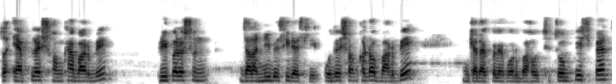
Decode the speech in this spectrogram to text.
তো অ্যাপ্লাইয়ের সংখ্যা বাড়বে প্রিপারেশন যারা নিবে সিরিয়াসলি ওদের সংখ্যাটাও বাড়বে। গেদা করে পড়বা হচ্ছে চব্বিশ ব্যাচ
